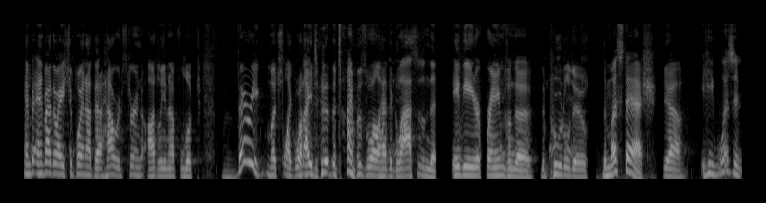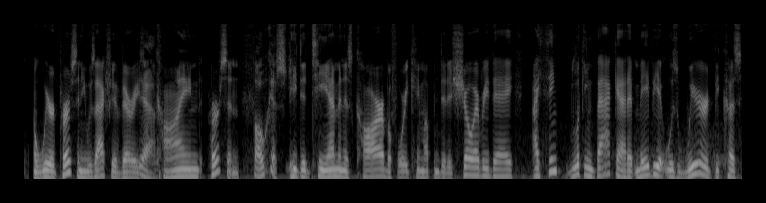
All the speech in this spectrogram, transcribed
And, and by the way, I should point out that Howard Stern, oddly enough, looked very much like what I did at the time as well. I had the glasses and the aviator frames and the, the poodle do. The mustache. Yeah. He wasn't a weird person. He was actually a very Yeah. kind person. focused. He did TM in his car before he came up and did his show every day. I think looking back at it, maybe it was weird because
